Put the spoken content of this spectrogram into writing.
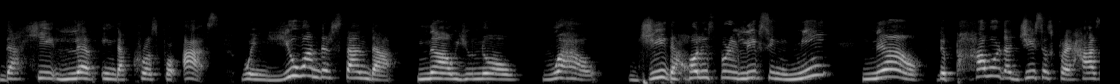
that he left in the cross for us, when you understand that, now you know, wow, gee, the Holy Spirit lives in me now, the power that Jesus Christ has,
